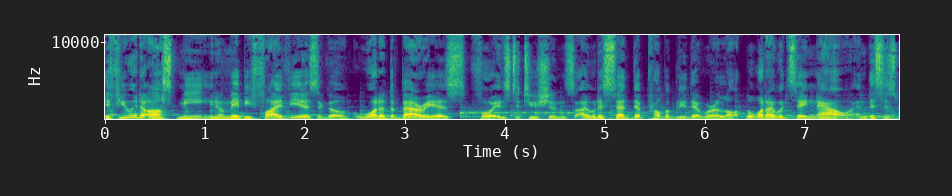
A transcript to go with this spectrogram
If you had asked me, you know, maybe five years ago, what are the barriers for institutions, I would have said that probably there were a lot. But what I would say now, and this is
